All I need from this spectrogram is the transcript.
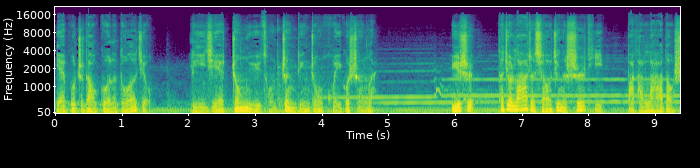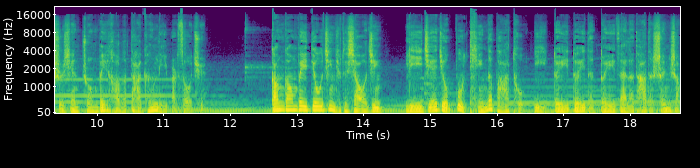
也不知道过了多久，李杰终于从镇定中回过神来，于是他就拉着小静的尸体，把他拉到事先准备好的大坑里边走去。刚刚被丢进去的小静。李杰就不停地把土一堆堆地堆在了他的身上。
